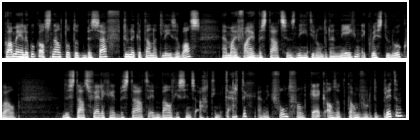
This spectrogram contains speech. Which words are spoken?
kwam eigenlijk ook al snel tot het besef toen ik het aan het lezen was. En My5 bestaat sinds 1909. Ik wist toen ook wel de staatsveiligheid bestaat in België sinds 1830. En ik vond van, kijk, als het kan voor de Britten,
